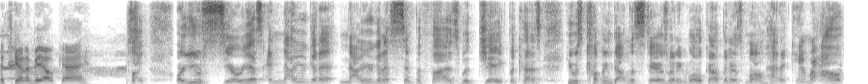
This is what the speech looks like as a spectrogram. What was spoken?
It's gonna be okay. It's like, are you serious? And now you're gonna now you're gonna sympathize with Jake because he was coming down the stairs when he woke up and his mom had a camera out?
